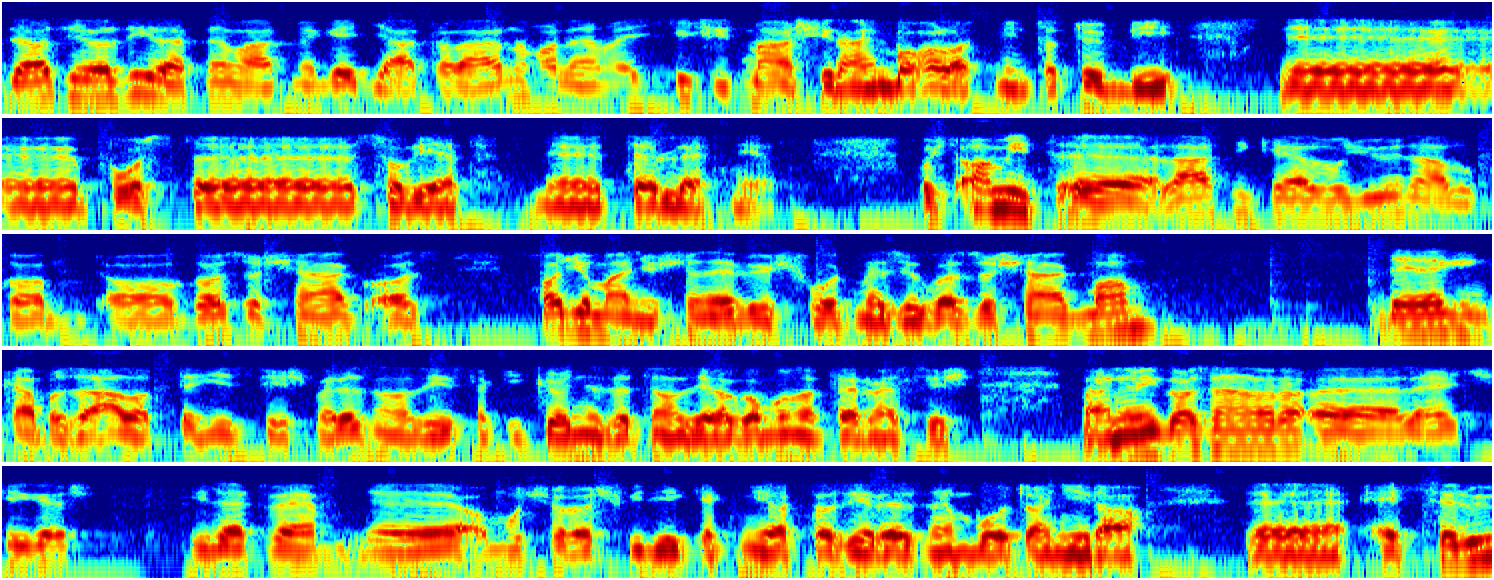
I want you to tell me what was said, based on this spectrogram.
de azért az élet nem állt meg egyáltalán, hanem egy kicsit más irányba haladt, mint a többi poszt-szovjet területnél. Most amit látni kell, hogy őnáluk a, a gazdaság az hagyományosan erős volt mezőgazdaságban, de leginkább az állattenyésztés, mert ezen az északi környezeten azért a gabonatermesztés már nem igazán lehetséges, illetve a mocsaras vidékek miatt azért ez nem volt annyira egyszerű.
